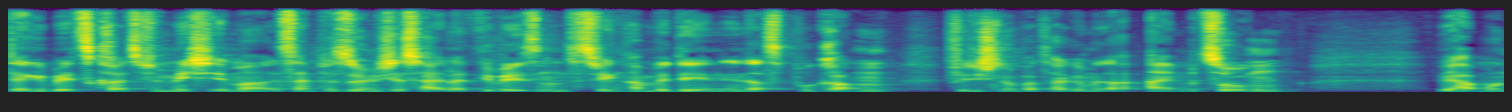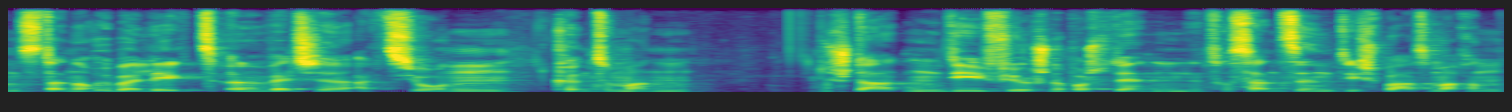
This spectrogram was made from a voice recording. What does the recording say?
der Gebetskreis für mich immer ist ein persönliches Highlight gewesen und deswegen haben wir den in das Programm für die Schnuppertage mit einbezogen. Wir haben uns dann noch überlegt, äh, welche Aktionen könnte man starten, die für Schnupperstudenten interessant sind, die Spaß machen,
